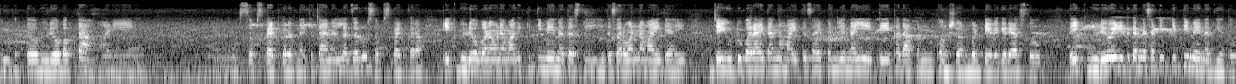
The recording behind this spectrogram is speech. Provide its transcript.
तुम्ही फक्त व्हिडिओ बघता आणि सबस्क्राईब करत नाही तर चॅनलला जरूर सबस्क्राईब करा. एक व्हिडिओ बनवण्यामागे किती मेहनत असते हे तर सर्वांना माहिती आहे. जे यूट्यूबर आहे त्यांना माहीतच आहे पण जे नाही आहे ते एखादा आपण फंक्शन बड्डे वगैरे असतो तर एक व्हिडिओ एडिट करण्यासाठी किती मेहनत घेतो?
